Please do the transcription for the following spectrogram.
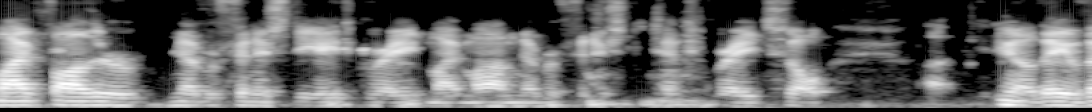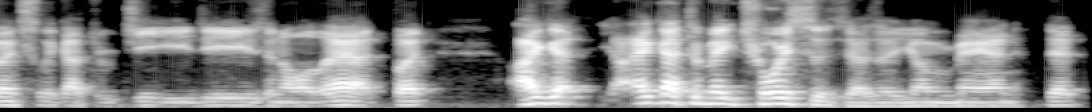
my father never finished the eighth grade. My mom never finished the 10th grade. So you know, they eventually got their GEDs and all that. But I got I got to make choices as a young man that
